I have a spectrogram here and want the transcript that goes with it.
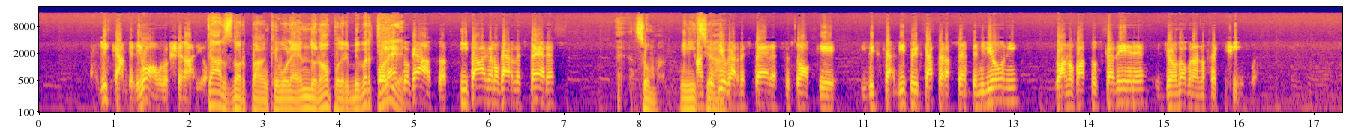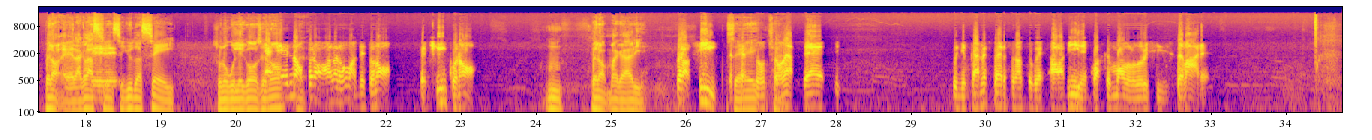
Eh, lì cambia di nuovo lo scenario. Karsdorp anche volendo, no? Potrebbe partire. Volendo Karsdorp, ti pagano Carles Perez? Eh, insomma, inizia... Anche io Carles Perez so che il diritto di scatto era 7 milioni, lo hanno fatto scadere, il giorno dopo ne hanno 7-5. Però è la classe e... che si chiude a 6 sono quelle cose, no? Eh, no, eh. però alla Roma ha detto no, per 5 no. Mm, però magari. Però sì, sei, senso, cioè. non è a 7. Quindi il è un altro che alla fine in qualche modo lo dovresti sistemare.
